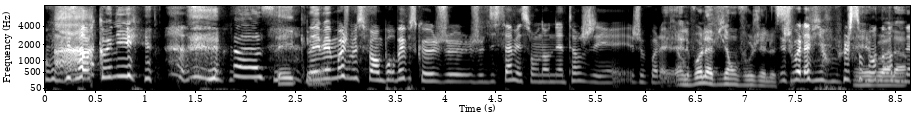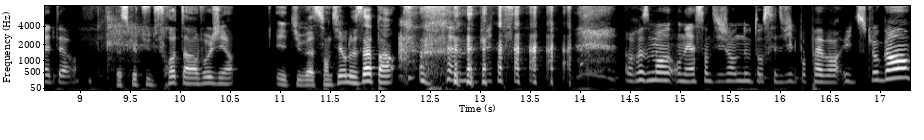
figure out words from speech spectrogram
on vous a reconnus. Ah, c'est clair. mais moi, je me suis fait embourber parce que je, je dis ça, mais sur mon ordinateur, j'ai, je vois la vie. en Elle voit la vie en Vosges, elle aussi. Je vois la vie en bouche sur mon voilà. ordinateur. Parce que tu te frottes à un Vosgien et tu vas sentir le sapin. Ça me bute. Heureusement, on est à Saint-Jean, nous, dans cette ville, pour pas avoir eu de slogan.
